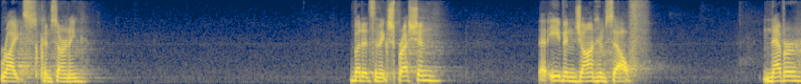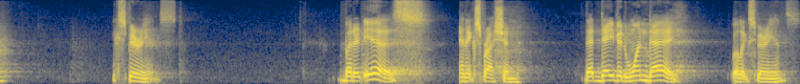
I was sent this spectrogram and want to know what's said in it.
writes concerning. But it's an expression that even John himself never experienced. But it is an expression that David one day will experience.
